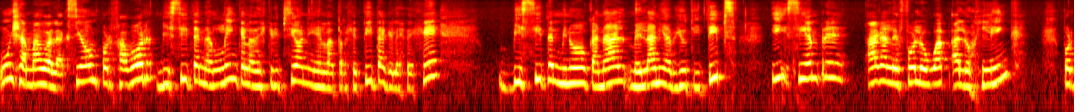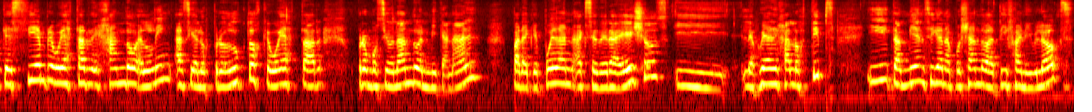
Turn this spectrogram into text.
un llamado a la acción. Por favor, visiten el link en la descripción y en la tarjetita que les dejé visiten mi nuevo canal Melania Beauty Tips y siempre háganle follow up a los links porque siempre voy a estar dejando el link hacia los productos que voy a estar promocionando en mi canal para que puedan acceder a ellos y les voy a dejar los tips y también sigan apoyando a Tiffany Vlogs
